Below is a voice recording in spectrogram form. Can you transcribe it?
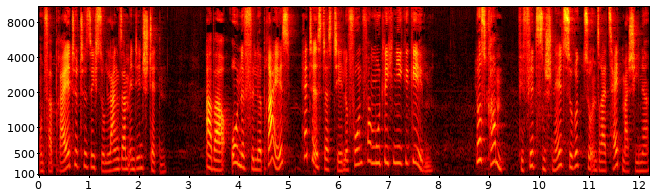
und verbreitete sich so langsam in den Städten. Aber ohne Philipp Reis hätte es das Telefon vermutlich nie gegeben. Los, komm, wir flitzen schnell zurück zu unserer Zeitmaschine.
